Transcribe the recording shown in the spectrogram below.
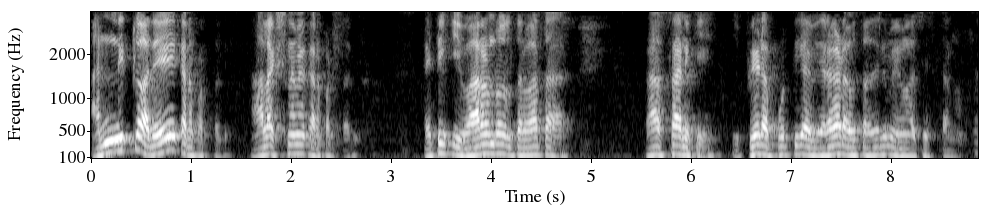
అన్నిట్లో అదే కనపడుతుంది. ఆ లక్షణమే కనపడుతుంది. ఐ థింక్ ఈ వారం రోజుల తర్వాత రాష్ట్రానికి ఈ పీడ పూర్తిగా విరగడవుతుందని మేము ఆశిస్తాను.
